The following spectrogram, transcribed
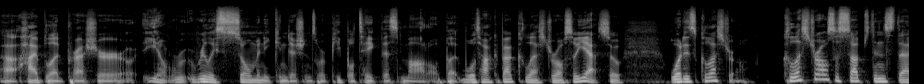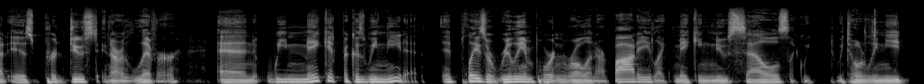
uh, high blood pressure or, you know r- really so many conditions where people take this model but we'll talk about cholesterol so yeah so what is cholesterol cholesterol is a substance that is produced in our liver and we make it because we need it. It plays a really important role in our body, like making new cells. Like we, we totally need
